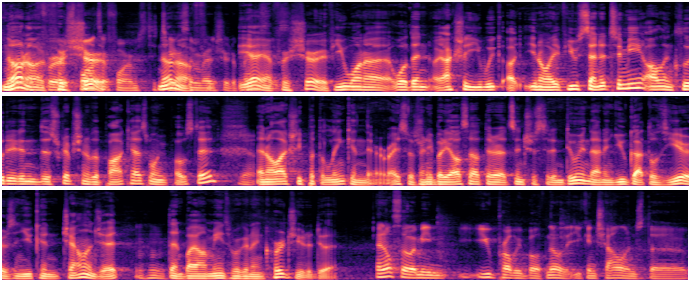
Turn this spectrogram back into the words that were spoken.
No, no, for, sponsor sure. forms to no, take no, some for- registered Yeah, yeah, for sure. If you want to, well, then actually, we, uh, you know, if you send it to me, I'll include it in the description of the podcast when we post it, Yeah. and I'll actually put the link in there, right? So if anybody else out there that's interested in doing that, and you got those years and you can challenge it, Mm-hmm. then by all means, we're going to encourage you to do it. And also, I mean, you probably both know that you can challenge the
